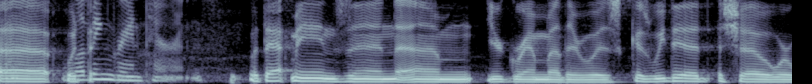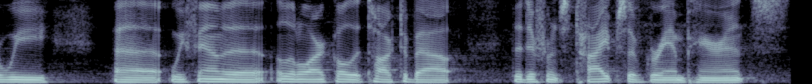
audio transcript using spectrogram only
uh, Loving grandparents. what that means, and um, your grandmother was because we did a show where we uh, we found a, a little article that talked about the different types of grandparents,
